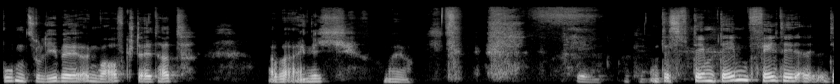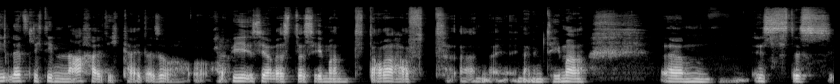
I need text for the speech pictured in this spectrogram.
Buben zuliebe irgendwo aufgestellt hat. Aber eigentlich, naja. Okay. Okay. Und das, dem, dem fehlt die, die, letztlich die Nachhaltigkeit. Also Hobby ist ja was, dass jemand dauerhaft an, in einem Thema ähm, ist, das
